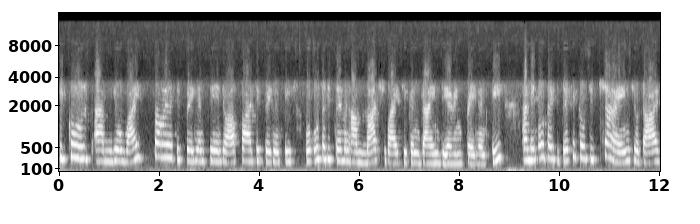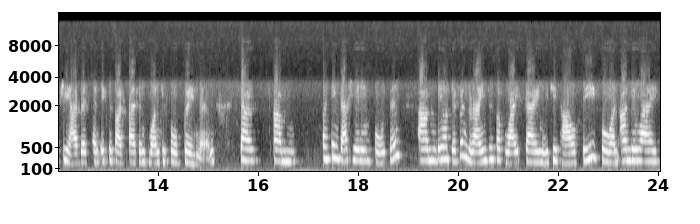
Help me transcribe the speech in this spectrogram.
because um, your weight prior to pregnancy and your health prior to pregnancy will also determine how much weight you can gain during pregnancy. And then also it's difficult to change your dietary habits and exercise patterns once you fall pregnant. So um, I think that's really important. Um, there are different ranges of weight gain, which is healthy for an underweight,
